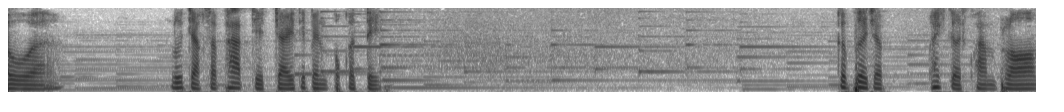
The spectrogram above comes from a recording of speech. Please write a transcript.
ตัว รู้จักสภาพจิตใจที่เป็นปกติ ก็เพื่อจะให้เกิดความพร้อม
